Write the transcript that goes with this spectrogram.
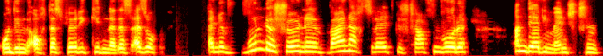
und in, auch das für die Kinder. Das also eine wunderschöne Weihnachtswelt geschaffen wurde, an der die Menschen,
